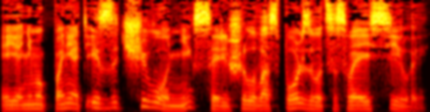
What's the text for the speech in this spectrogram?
и я не мог понять, из-за чего Ниса решила воспользоваться своей силой.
